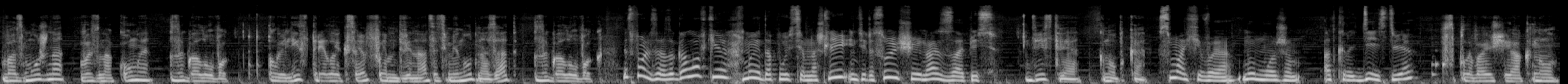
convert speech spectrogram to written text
Возможно, вы знакомы. Заголовок. Плейлист Relax FM 12 минут назад. Заголовок. Используя заголовки, мы, допустим, нашли интересующую нас запись. Действие. Кнопка. Смахивая, мы можем открыть действие. Всплывающее окно.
